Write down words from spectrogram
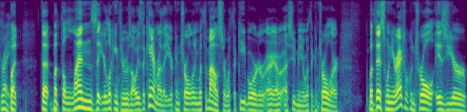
Right. but the but the lens that you're looking through is always the camera that you're controlling with the mouse or with the keyboard or, or, or excuse me or with the controller. But this, when your actual control is your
